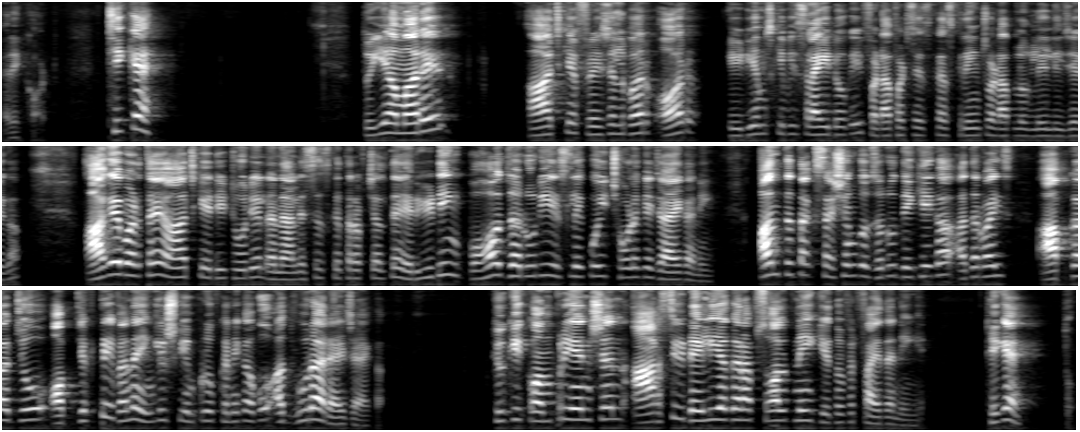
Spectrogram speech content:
रिकॉर्ड ठीक है? तो ये हमारे आज के फ्रेजल वर्ब और ईडियम्स की भी स्लाइड हो गई, फटाफट से इसका स्क्रीनशॉट आप लोग ले लीजिएगा। आगे बढ़ते हैं, आज के एडिटोरियल एनालिसिस की तरफ़ चलते हैं। रीडिंग बहुत ज़रूरी है, इसलिए कोई छोड़ के जाएगा नहीं। अंत तक सेशन को ज़रूर देखिएगा अदरवाइज़ आपका जो ऑब्जेक्टिव है ना इंग्लिश को इंप्रूव करने का, वो अधूरा रह जाएगा। क्योंकि कॉम्प्रीहेंशन आरसी डेली अगर आप सॉल्व नहीं किए तो फिर फ़ायदा नहीं है। ठीक है? तो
